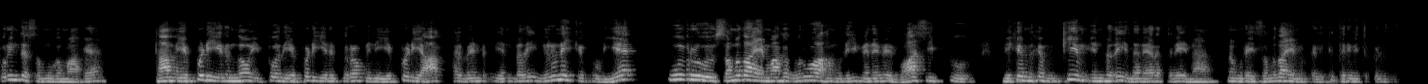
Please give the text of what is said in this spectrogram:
புரிந்த சமூகமாக நாம் எப்படி இருந்தோம் இப்போது எப்படி இருக்கிறோம் இனி எப்படி ஆக வேண்டும் என்பதை நிர்ணயிக்கக்கூடிய ஒரு சமுதாயமாக உருவாக முடியும். எனவே வாசிப்பு மிக மிக முக்கியம் என்பதை இந்த நேரத்திலே நான் நம்முடைய சமுதாய மக்களுக்கு தெரிவித்துக் கொள்கிறேன்.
